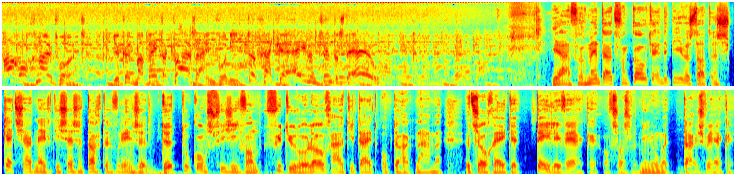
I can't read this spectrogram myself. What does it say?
arrognuit wordt. Je kunt maar beter klaar zijn voor die te gekke 21ste eeuw. Ja, een fragment uit Van Koten en de Bier. Een sketch uit 1986 waarin ze de toekomstvisie van futurologen uit die tijd op de hak namen. Het zogeheten telewerken, of zoals we het nu noemen, thuiswerken.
